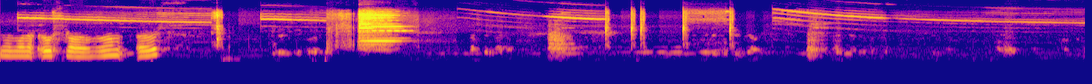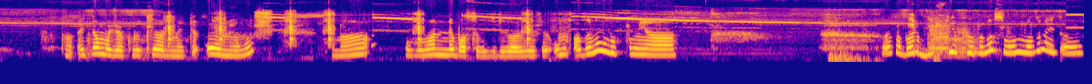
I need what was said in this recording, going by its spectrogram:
Bana örs lazım. Örs. Tamam ekran bacaklı kıyafeti olmuyormuş. Buna o zaman ne basabiliriz arkadaşlar? Onun adını unuttum ya. Bakın böyle büst yapıyordu. Nasıl? Onun adı neydi?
